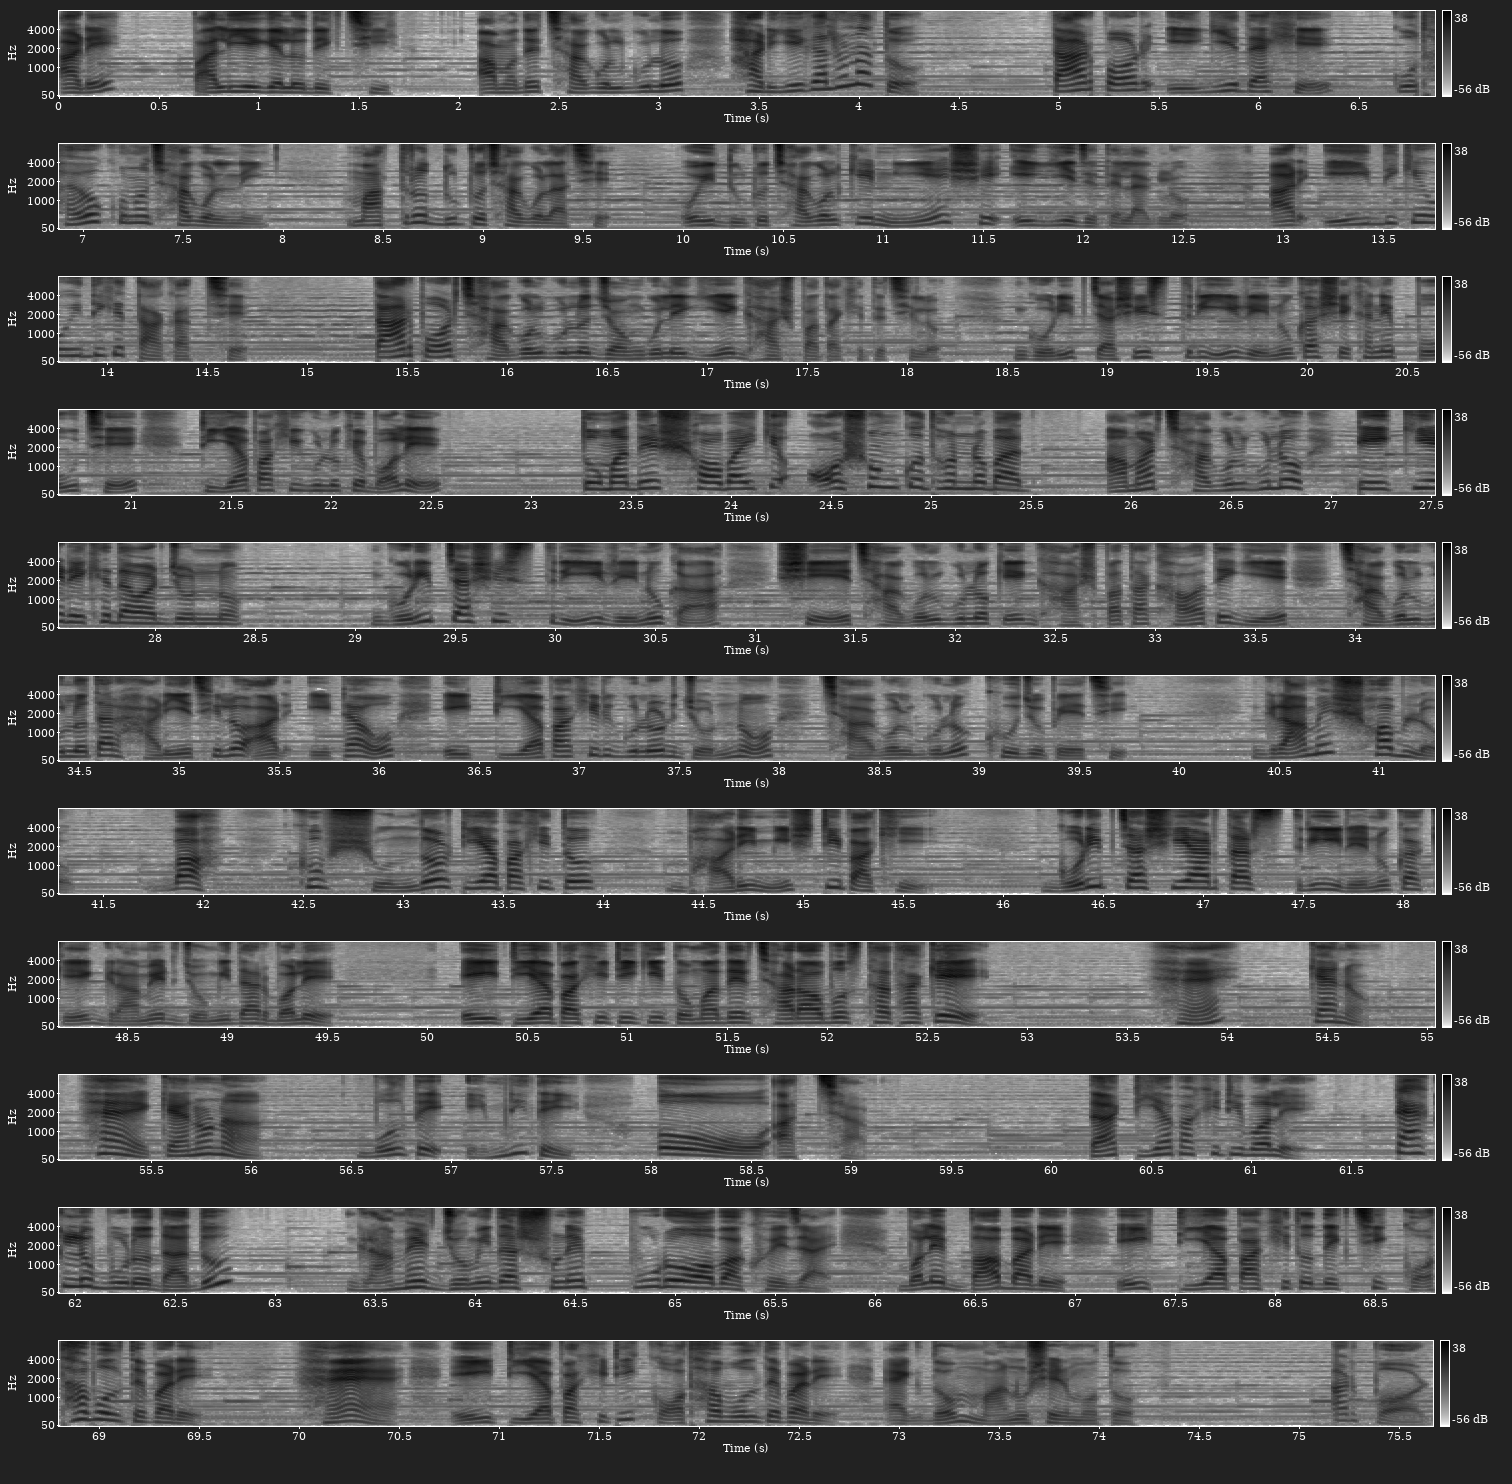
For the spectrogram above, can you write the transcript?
আরে, পালিয়ে গেল দেখছি, আমাদের ছাগলগুলো হারিয়ে গেল না তো তারপর এগিয়ে দেখে কোথাও কোনো ছাগল নেই, মাত্র দুটো ছাগল আছে। ওই দুটো ছাগলকে নিয়ে সে এগিয়ে যেতে লাগল আর এই দিকে ওই দিকে তাকাচ্ছে। তারপর ছাগলগুলো জঙ্গলে গিয়ে ঘাস পাতা খেতেছিল। গরিব চাষির স্ত্রী রেণুকা সেখানে পৌঁছে টিয়া পাখিগুলোকে বলে, তোমাদের সবাইকে অসংখ্য ধন্যবাদ আমার ছাগলগুলো টেকিয়ে রেখে দেওয়ার জন্য। গরিব চাষির স্ত্রী রেণুকা, সে ছাগলগুলোকে ঘাস পাতা খাওয়াতে গিয়ে ছাগলগুলো তার হারিয়েছিল আর এটাও এই টিয়া পাখিরগুলোর জন্য ছাগলগুলো খুঁজো পেয়েছি। গ্রামের সব লোক, বাহ, খুব সুন্দর টিয়া পাখি তো, ভারী মিষ্টি পাখি। গরিব চাষি আর তার স্ত্রী রেণুকাকে গ্রামের জমিদার বলে, এই টিয়া পাখিটি কি তোমাদের ছাড়া অবস্থা থাকে? হ্যাঁ কেন? হ্যাঁ কেন না বলতে এমনিতেই ও আচ্ছা। তা টিয়া পাখিটি বলে, ট্যাকলো বুড়ো দাদু, গ্রামের জমিদার শুনে পুরো অবাক হয়ে যায়। বলে, বাবারে, এই টিয়া পাখি তো দেখছি কথা বলতে পারে। হ্যাঁ এই টিয়া পাখিটি কথা বলতে পারে, একদম মানুষের মতো। তারপর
